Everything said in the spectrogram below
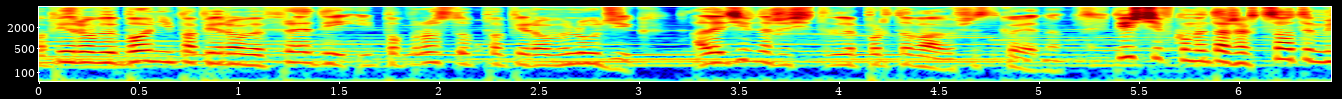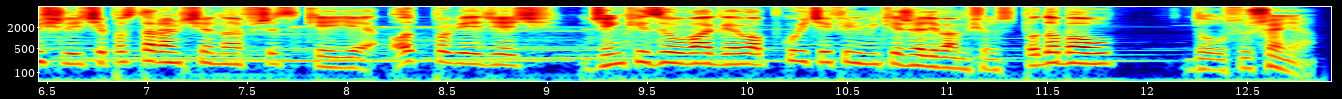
Papierowy Bonnie, papierowy Freddy i po prostu papierowy ludzik. Ale dziwne, że się teleportowały, wszystko jedno. Piszcie w komentarzach, co o tym myślicie, postaram się na wszystkie je odpowiedzieć. Dzięki za uwagę, łapkujcie filmik, jeżeli wam się spodobał. Do usłyszenia.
